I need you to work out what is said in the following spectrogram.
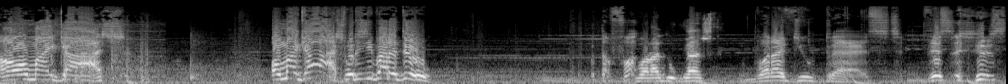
Oh my gosh! Oh my gosh! What is he about to do? What the fuck? What I do best. What I do best. This is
